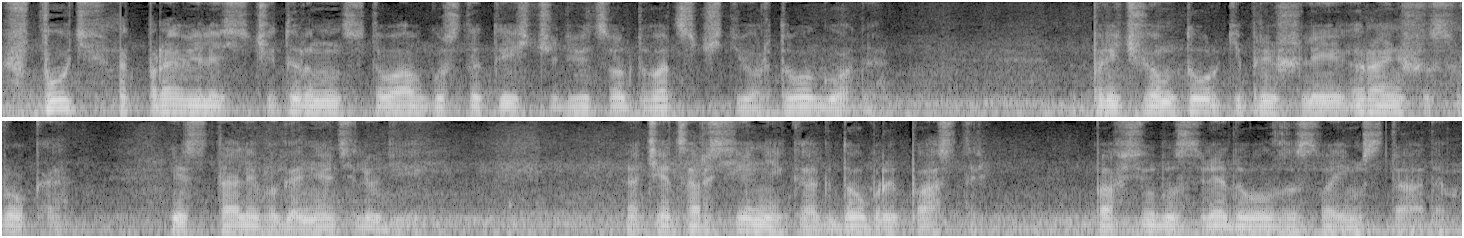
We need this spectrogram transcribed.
В путь отправились 14 августа 1924 года. Причем турки пришли раньше срока и стали выгонять людей. Отец Арсений, как добрый пастырь, повсюду следовал за своим стадом.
